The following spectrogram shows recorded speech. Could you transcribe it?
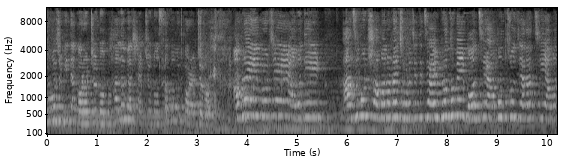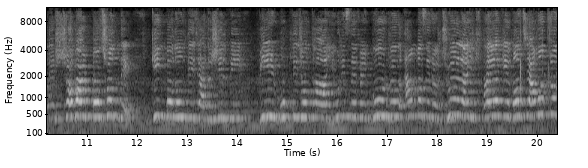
সহযোগিতা করার জন্য ভালোবাসার জন্য সাপোর্ট করার জন্য। আমরা এই পর্যায়ে আমাদের আজীবন সম্মাননায় চলে যেতে চাই। প্রথমেই মঞ্চে আমন্ত্রণ জানাচ্ছি আমাদের সবার পছন্দের কিংবদন্তি জাদু শিল্পী বীর মুক্তিযোদ্ধা ইউনিসেফের গুডউইল অ্যাম্বাসেডর জুয়েল আইচ ভাইয়াকে মঞ্চে আমন্ত্রণ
